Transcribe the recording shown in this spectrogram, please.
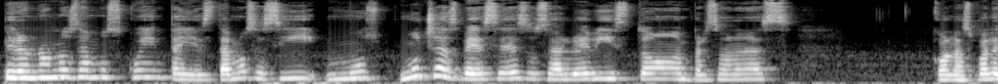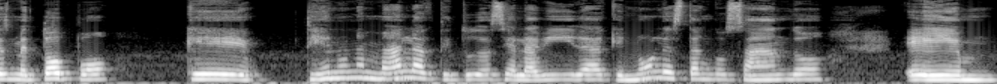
pero no nos damos cuenta y estamos así muchas veces, o sea, lo he visto en personas con las cuales me topo que tienen una mala actitud hacia la vida, que no le están gozando. Em,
